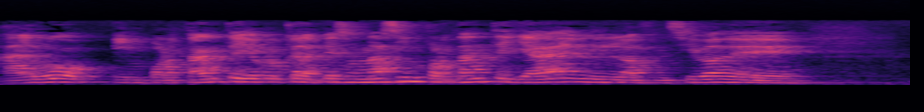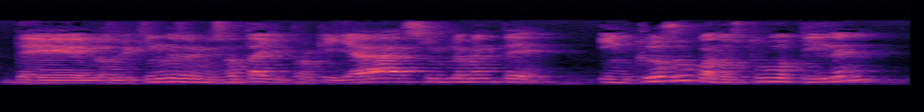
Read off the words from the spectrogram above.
algo importante. Yo creo que la pieza más importante ya en la ofensiva de, de los vikingos de Minnesota, porque ya simplemente, incluso cuando estuvo Tillen,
